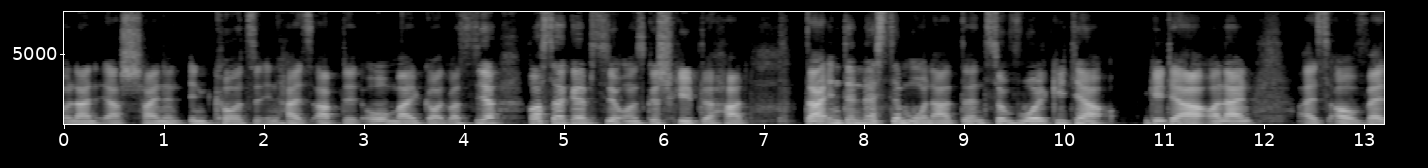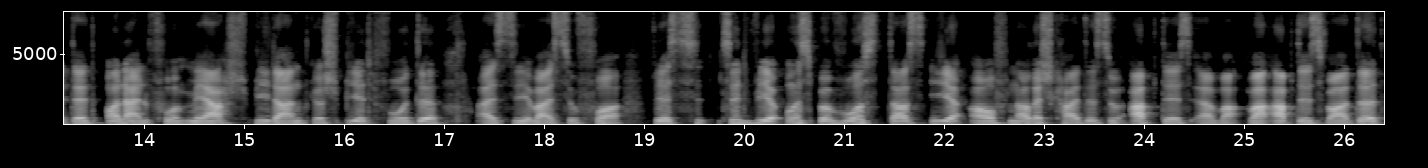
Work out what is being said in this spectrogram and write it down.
Online erscheinen in kurze Inhaltsupdate. Oh mein Gott, was hier Roster Games hier uns geschrieben hat. Da in den letzten Monaten sowohl GTA, GTA Online als auch Red Dead Online von mehr Spielern gespielt wurde als jeweils zuvor. Wir sind wir uns bewusst, dass ihr auf Neuigkeiten zu Updates, Updates wartet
